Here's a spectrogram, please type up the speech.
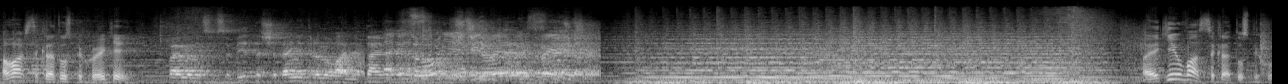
А ваш секрет успіху який? Впевненість у собі та щоденні тренування. Та А який у вас секрет успіху?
